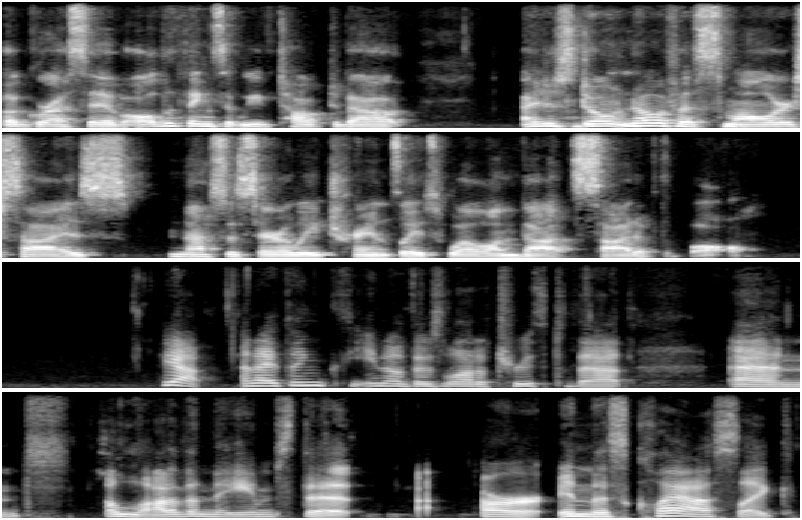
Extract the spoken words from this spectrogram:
aggressive, all the things that we've talked about. I just don't know if a smaller size necessarily translates well on that side of the ball. Yeah. And I think, you know, there's a lot of truth to that. And a lot of the names that are in this class, like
